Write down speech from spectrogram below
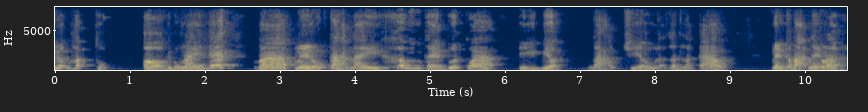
lượng hấp thụ ở cái vùng này hết. Và nếu cản này không thể vượt qua thì việc đảo chiều là rất là cao. Nên các bạn thấy là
